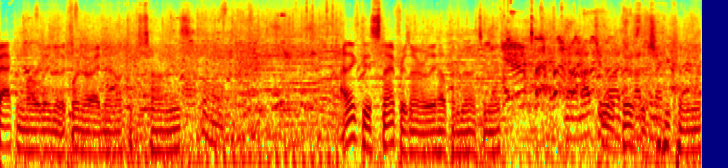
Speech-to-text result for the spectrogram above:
backing all the way into the corner right now with the Tommy's. I think these snipers aren't really helping him out too much. No, not too much. There's not the tree coming in.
